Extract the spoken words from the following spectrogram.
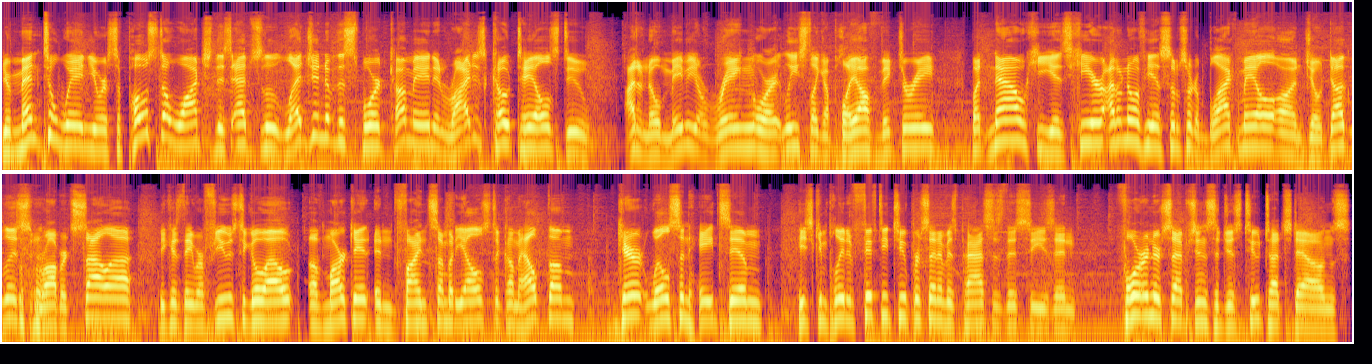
You're meant to win. You were supposed to watch this absolute legend of the sport come in and ride his coattails to, I don't know, maybe a ring or at least like a playoff victory. But now he is here. I don't know if he has some sort of blackmail on Joe Douglas and Robert Saleh because they refuse to go out of market and find somebody else to come help them. Garrett Wilson hates him. He's completed 52% of his passes this season, four interceptions to just two touchdowns.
